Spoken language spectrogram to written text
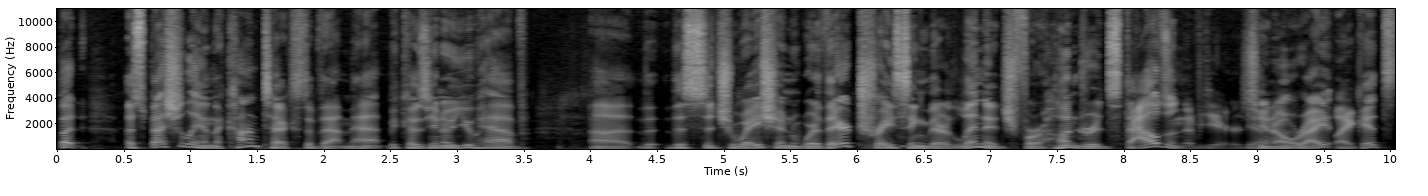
But especially in the context of that, Matt, because you know you have uh, th- this situation where they're tracing their lineage for hundreds, thousands of years. You know, right? Like it's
